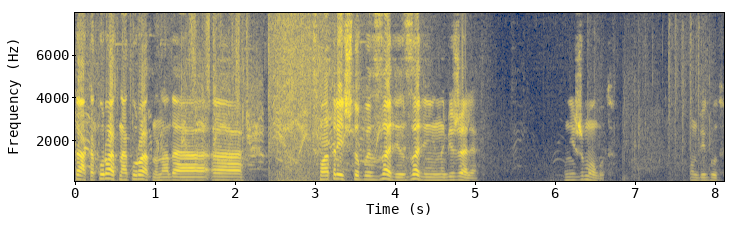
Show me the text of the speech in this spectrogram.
Так, аккуратно, аккуратно. Надо а, смотреть, чтобы сзади, сзади не набежали. Они же могут. Он бегут.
